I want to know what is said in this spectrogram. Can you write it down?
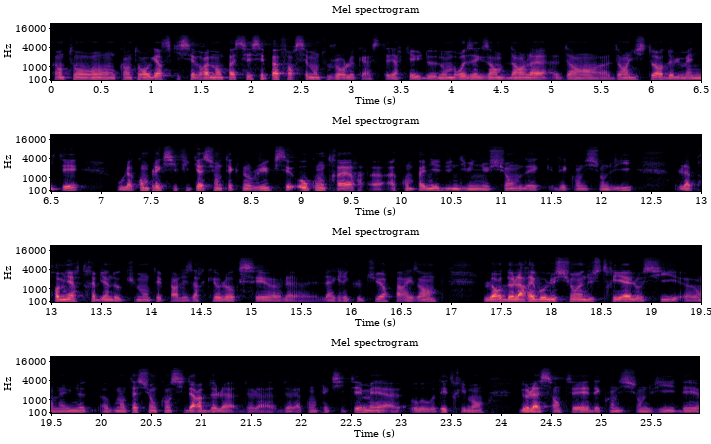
quand on, quand on regarde ce qui s'est vraiment passé, c'est pas forcément toujours le cas. C'est-à-dire qu'il y a eu de nombreux exemples dans l'histoire de l'humanité où la complexification technologique s'est au contraire euh, accompagnée d'une diminution des, conditions de vie. La première, très bien documentée par les archéologues, c'est euh, l'agriculture, par exemple. Lors de la révolution industrielle aussi, euh, on a une augmentation considérable de la, complexité, mais au détriment de la santé, des conditions de vie des,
